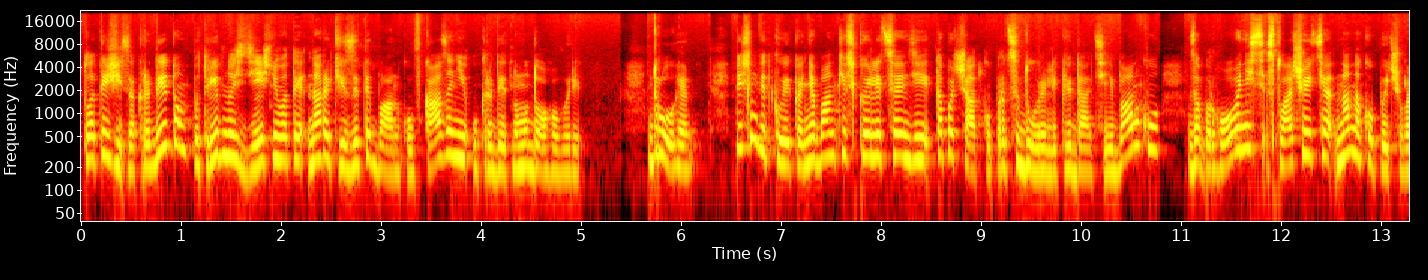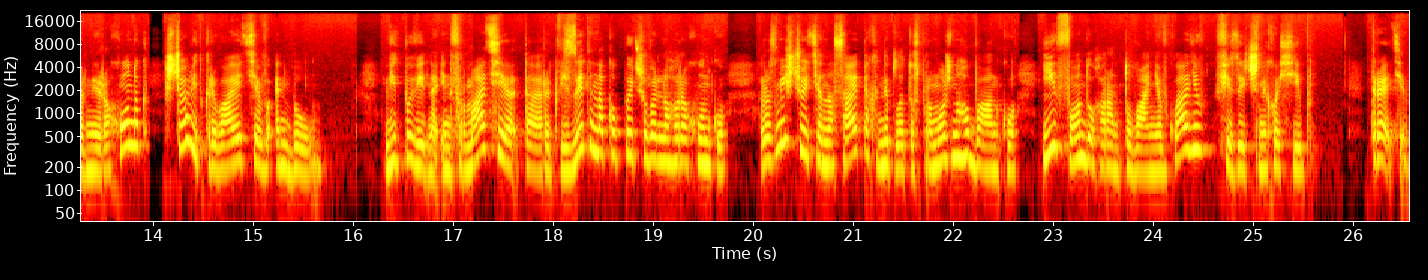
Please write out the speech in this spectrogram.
платежі за кредитом потрібно здійснювати на реквізити банку, вказані у кредитному договорі. Друге, після відкликання банківської ліцензії та початку процедури ліквідації банку заборгованість сплачується на накопичувальний рахунок, що відкривається в НБУ. Відповідна інформація та реквізити накопичувального рахунку розміщуються на сайтах неплатоспроможного банку і фонду гарантування вкладів фізичних осіб. Третє.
